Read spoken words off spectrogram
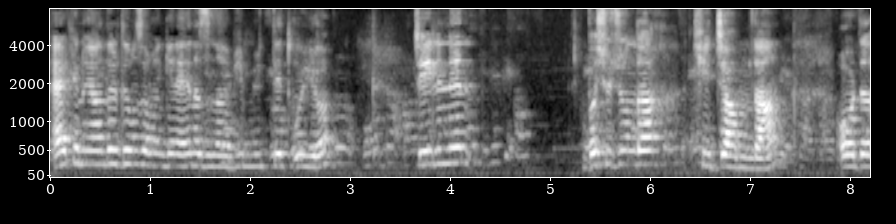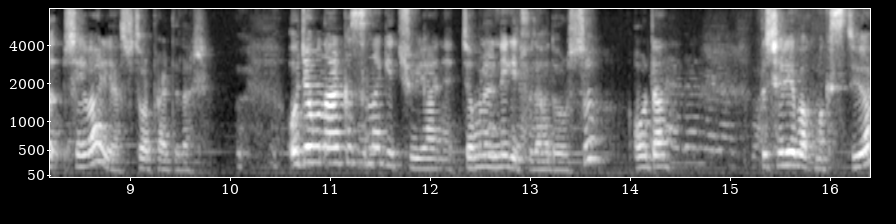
Erken uyandırdığım zaman gene en azından bir müddet uyuyor. Ceylin'in başucundaki camdan orada şey var ya store perdeler. O camın arkasına geçiyor yani camın önüne geçiyor daha doğrusu. Oradan dışarıya bakmak istiyor.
